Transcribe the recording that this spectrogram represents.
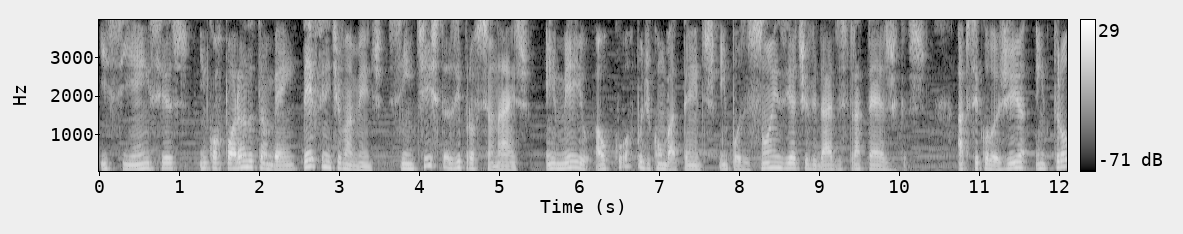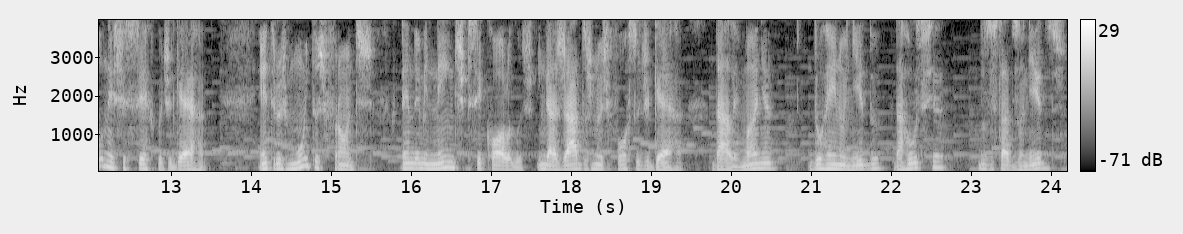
e ciências, incorporando também definitivamente cientistas e profissionais em meio ao corpo de combatentes em posições e atividades estratégicas. A psicologia entrou neste cerco de guerra entre os muitos frontes, tendo eminentes psicólogos engajados no esforço de guerra da Alemanha, do Reino Unido, da Rússia, dos Estados Unidos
